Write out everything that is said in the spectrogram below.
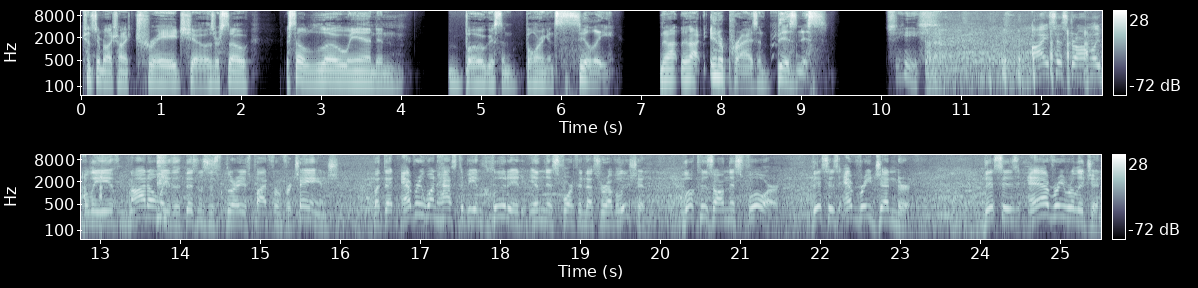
consumer electronic trade shows are so they're so low end and bogus and boring and silly. They're not they're not enterprise and business. Jeez. I so strongly believe not only that business is the greatest platform for change, but that everyone has to be included in this fourth industrial revolution. Look who's on this floor. This is every gender. This is every religion,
